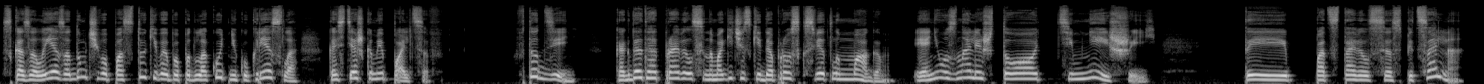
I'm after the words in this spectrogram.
сказала я, задумчиво постукивая по подлокотнику кресла костяшками пальцев. В тот день, когда ты отправился на магический допрос к светлым магам, и они узнали, что темнейший, ты подставился специально?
